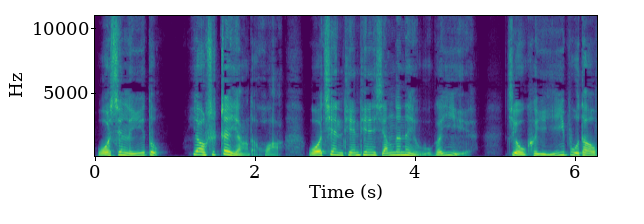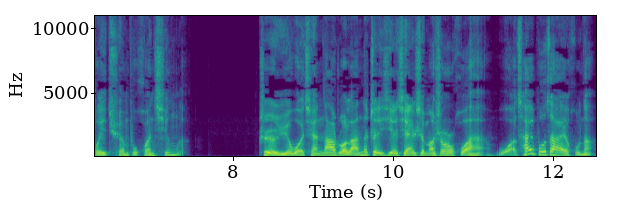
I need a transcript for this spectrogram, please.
我心里一动，要是这样的话，我欠田天祥的那五个亿就可以一步到位，全部还清了。至于我欠那若兰的这些钱什么时候还，我才不在乎呢。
